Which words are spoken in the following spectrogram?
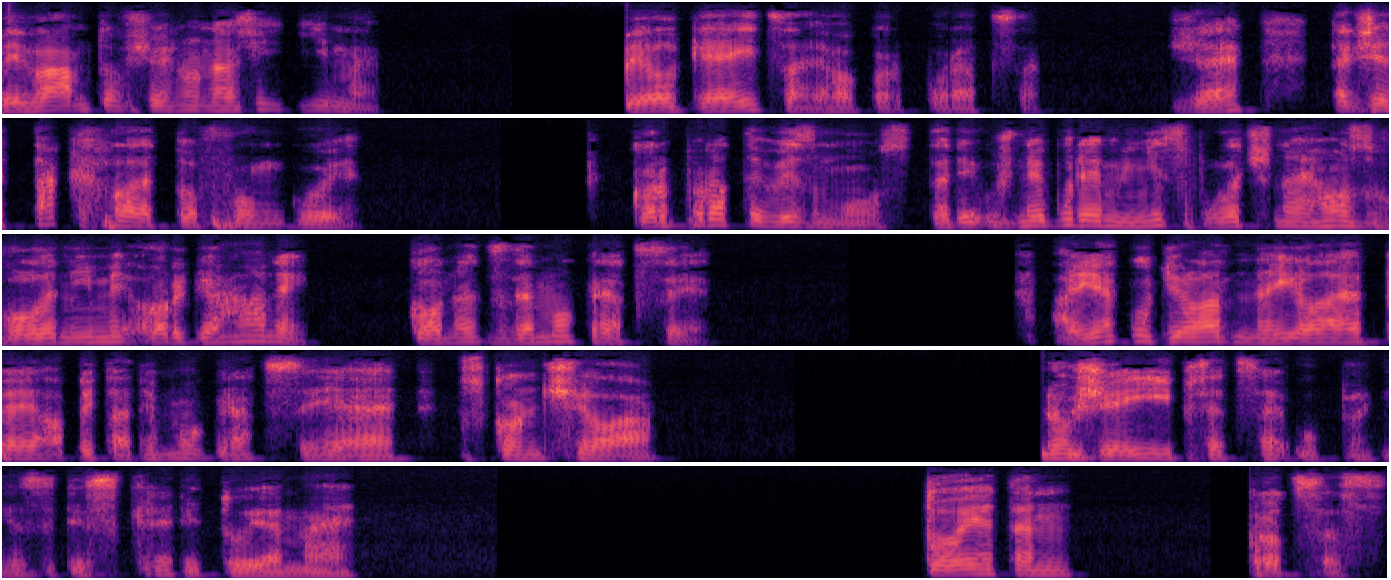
My vám to všechno nařídíme. Bill Gates a jeho korporace. Že? Takže takhle to funguje. Korporativismus tedy už nebude mít nic společného s volenými orgány. Konec demokracie. A jak udělat nejlépe, aby ta demokracie skončila? No, že ji přece úplně zdiskreditujeme. To je ten proces.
